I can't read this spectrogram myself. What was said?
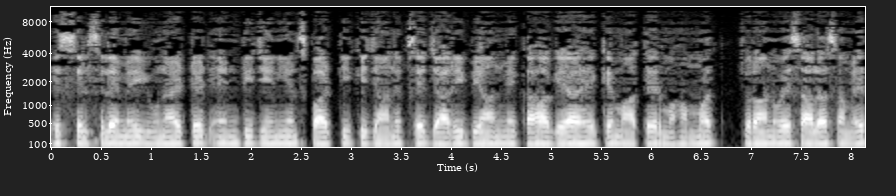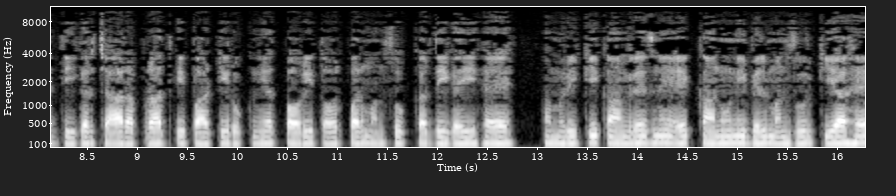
इस सिलसिले में यूनाइटेड इंडिजीनियस पार्टी की जानब से जारी बयान में कहा गया है कि मातेर मोहम्मद चौरानवे साल समेत दीगर चार अपराध की पार्टी रुकनीत फौरी तौर पर मनसूख कर दी गई है। अमरीकी कांग्रेस ने एक कानूनी बिल मंजूर किया है।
